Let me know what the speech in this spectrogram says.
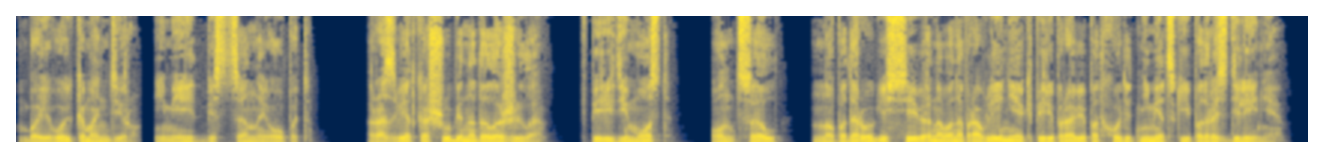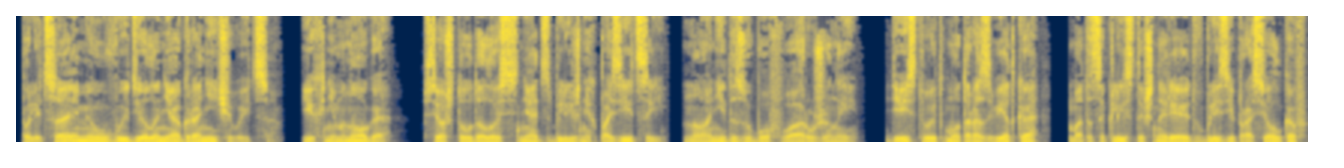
Боевой командир, имеет бесценный опыт. Разведка Шубина доложила. Впереди мост, он цел, но по дороге с северного направления к переправе подходят немецкие подразделения. Полицаями, увы, дело не ограничивается. Их немного, все, что удалось снять с ближних позиций, но они до зубов вооружены. Действует моторазведка, мотоциклисты шныряют вблизи проселков,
